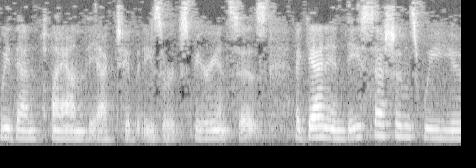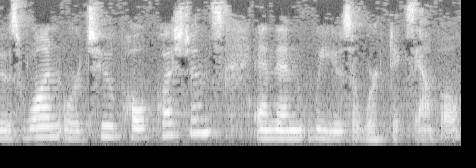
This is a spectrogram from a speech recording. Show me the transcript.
we then plan the activities or experiences. Again, in these sessions, we use one or two poll questions, and then we use a worked example.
